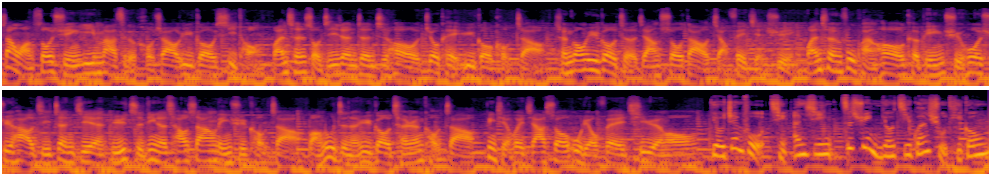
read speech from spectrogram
上网搜寻 eMask 口罩预购系统，完成手机认证之后，就可以预购口罩。成功预购者将收到缴费简讯。完成付款后，可凭取货序号及证件，与指定的超商领取口罩。网络只能预购成人口罩，并且会加收物流费七元哦。有政府，请安心。资讯由机关署提供。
